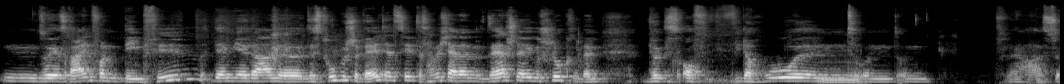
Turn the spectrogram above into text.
so jetzt rein von dem Film, der mir da eine dystopische Welt erzählt, das habe ich ja dann sehr schnell geschluckt und dann wirkt es oft wiederholend mhm. und, und ja, also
